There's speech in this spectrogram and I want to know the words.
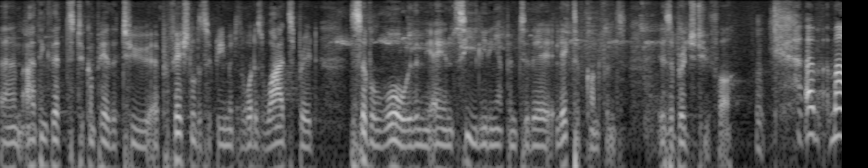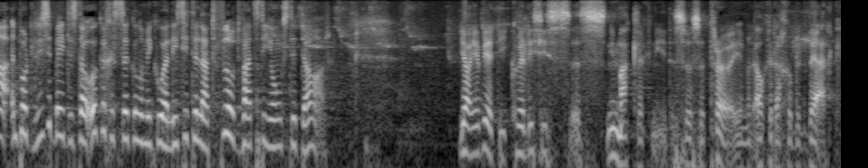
Um, I think that to compare the two, a professional disagreement with what is widespread civil war within the ANC leading up into their elective conference is a bridge too far. Um, maar in Port Elizabeth is daar ook 'n gesukkel om die koalisie te laat vlot. Wat's die jongste daar? Ja, jy weet, die koalisie is, is nie maklik nie. Dit is soos 'n trou, jy moet elke dag op dit werk.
